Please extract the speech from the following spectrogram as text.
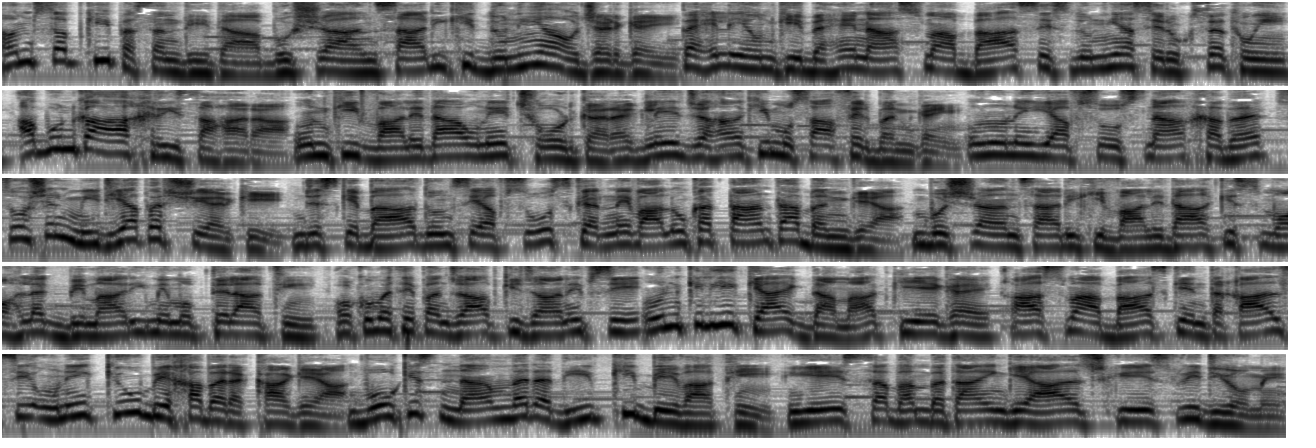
हम सब की पसंदीदा बुशरा अंसारी की दुनिया उजड़ गई। पहले उनकी बहन आसमा अब्बास इस दुनिया से रुखसत हुई, अब उनका आखिरी सहारा। उनकी वालिदा उन्हें छोड़कर अगले जहाँ की मुसाफिर बन गईं। उन्होंने ये अफसोसनाक खबर सोशल मीडिया पर शेयर की, जिसके बाद उनसे अफसोस करने वालों का तांता बन गया। बुशरा अंसारी की वालिदा किस मोहलक बीमारी में मुब्तला थी। हुकूमत पंजाब की जानब से उनके लिए क्या इकदाम किए गए? आसमा अब्बास के इंतकाल से उन्हें क्यों बेखबर रखा गया? वो किस नामवर अदीब की बेवा थी? ये सब हम बताएँगे आज की इस वीडियो में।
